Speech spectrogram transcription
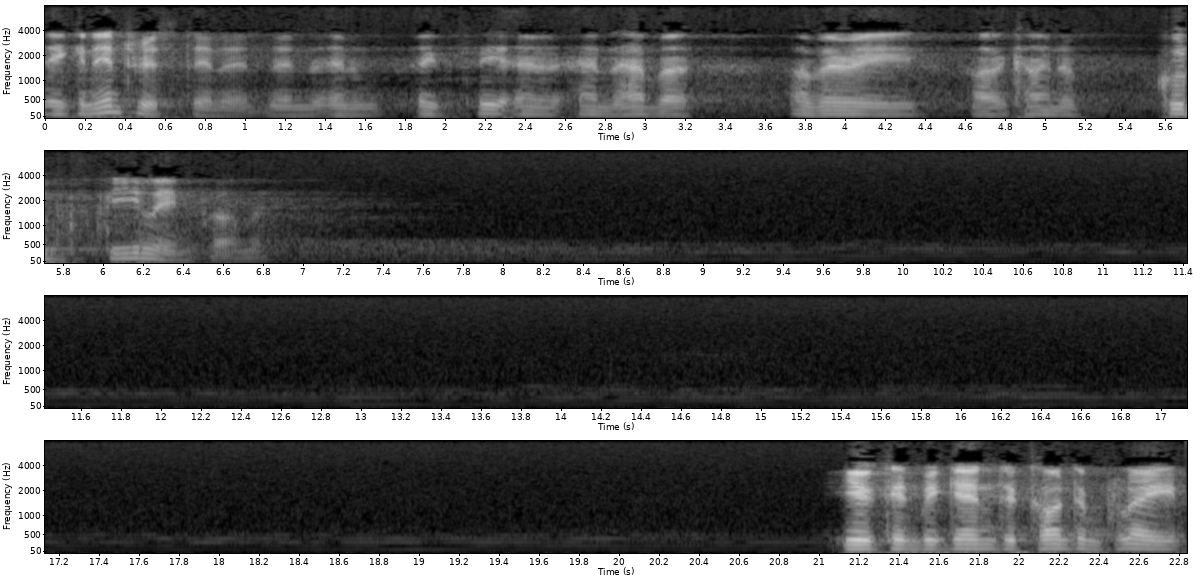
take an interest in it and and and, have a a very uh, kind of good feeling from it. You can begin to contemplate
